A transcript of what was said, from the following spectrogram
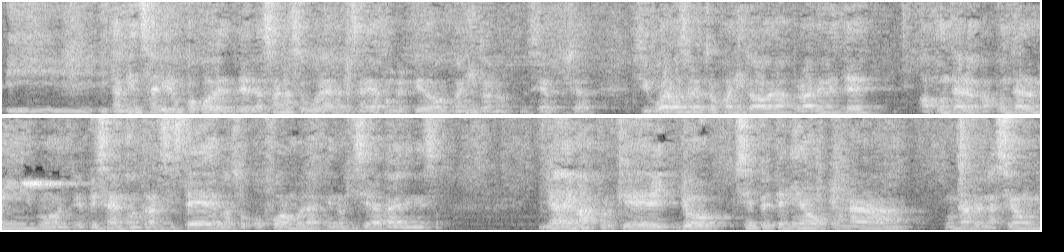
Y, y también salir un poco de, de la zona segura en la que se había convertido Juanito, ¿no? Es cierto, o sea, si vuelvo a ser otro Juanito ahora, probablemente apunta a lo, apunta a lo mismo, empieza a encontrar sistemas o, o fórmulas que no quisiera caer en eso. Y además porque yo siempre he tenido una, una relación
